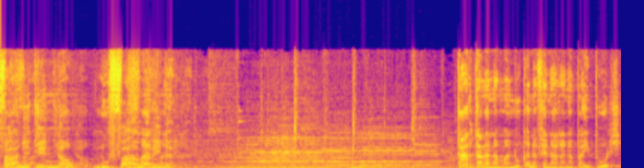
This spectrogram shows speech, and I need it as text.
fa ny teninao no fahamarinana tari-dalana manokana fianarana baiboly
